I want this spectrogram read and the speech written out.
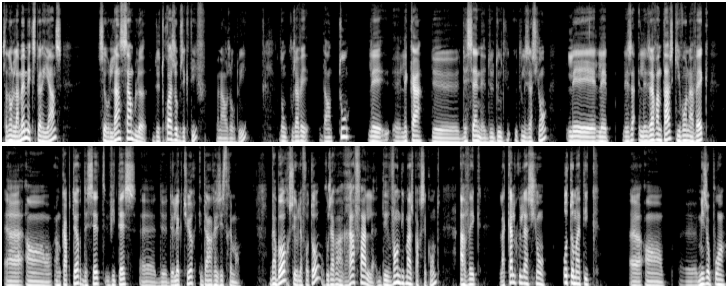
Ça donne la même expérience sur l'ensemble de trois objectifs qu'on a aujourd'hui. Donc, vous avez dans tous les, euh, les cas de, de scène et d'utilisation les, les, les, avantages qui vont avec euh, un, capteur de cette vitesse de, de lecture et d'enregistrement. D'abord, sur les photos, vous avez un rafale de 20 images par seconde avec la calculation automatique euh, en euh, mise au point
